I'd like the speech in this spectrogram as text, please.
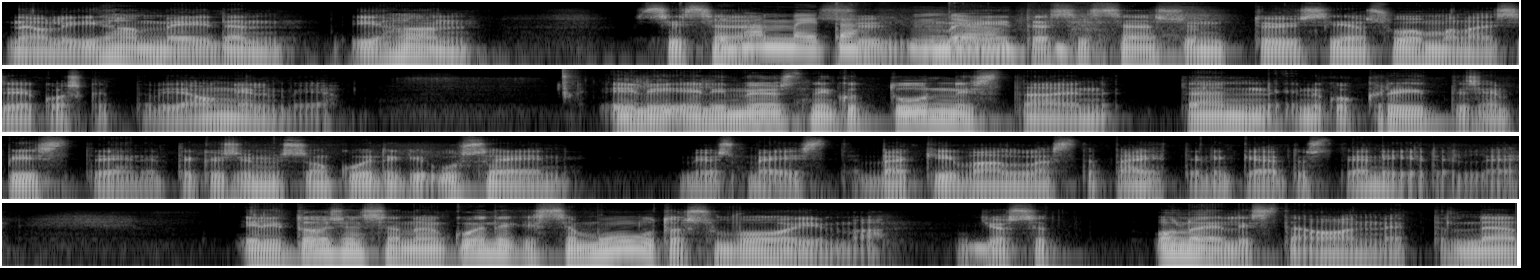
ne oli ihan meidän, ihan, sisä, ihan meitä, sy, meitä sisäsyntyisiä suomalaisia koskettavia ongelmia. Eli, eli myös niin kuin tunnistaen tämän niin kuin kriittisen pisteen, että kysymys on kuitenkin usein myös meistä, väkivallasta, päihteiden käytöstä ja niin edelleen. Eli toisin sanoen kuitenkin se muutosvoima, jossa oleellista on, että nämä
